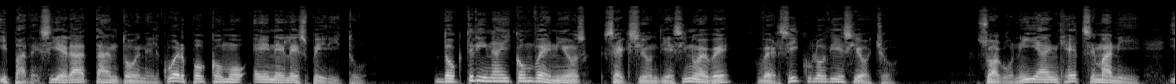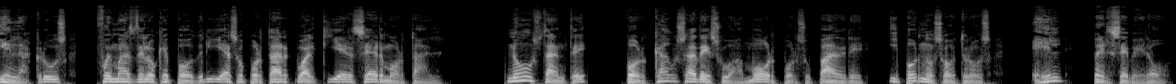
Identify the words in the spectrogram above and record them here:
y padeciera tanto en el cuerpo como en el espíritu. Doctrina y Convenios, sección 19, versículo 18. Su agonía en Getsemaní y en la cruz fue más de lo que podría soportar cualquier ser mortal. No obstante, por causa de su amor por su Padre y por nosotros, Él perseveró,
